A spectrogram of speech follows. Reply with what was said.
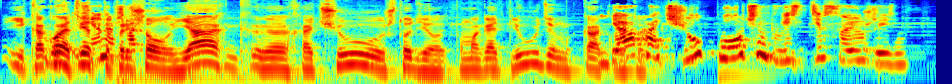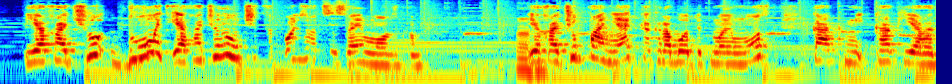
И какой вот, ответ ты нашла... пришел? Я э, хочу что делать? Помогать людям? Как я вот хочу коучинг ввести в свою жизнь. Я хочу думать, я хочу научиться пользоваться своим мозгом. Я хочу понять, как работает мой мозг, как, как я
